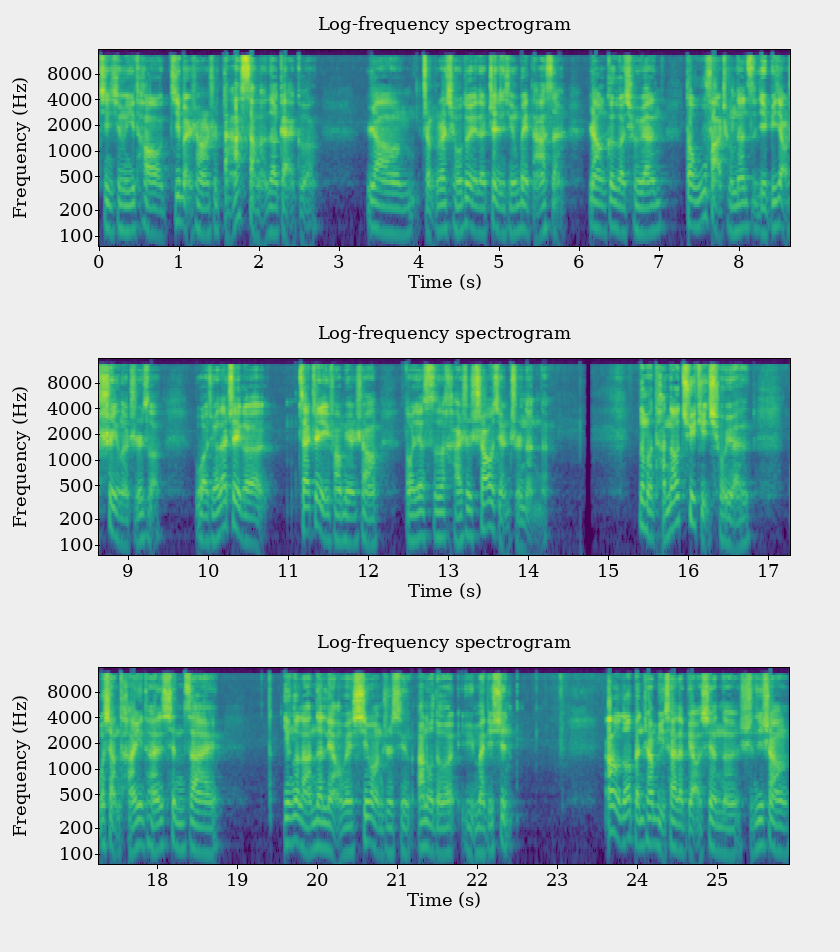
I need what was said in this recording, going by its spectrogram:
进行一套基本上是打散了的改革，让整个球队的阵型被打散，让各个球员都无法承担自己比较适应的职责。我觉得这个在这一方面上，罗杰斯还是稍显稚嫩的。那么谈到具体球员。我想谈一谈现在英格兰的两位希望之星阿诺德与麦迪逊。阿诺德本场比赛的表现呢，实际上，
